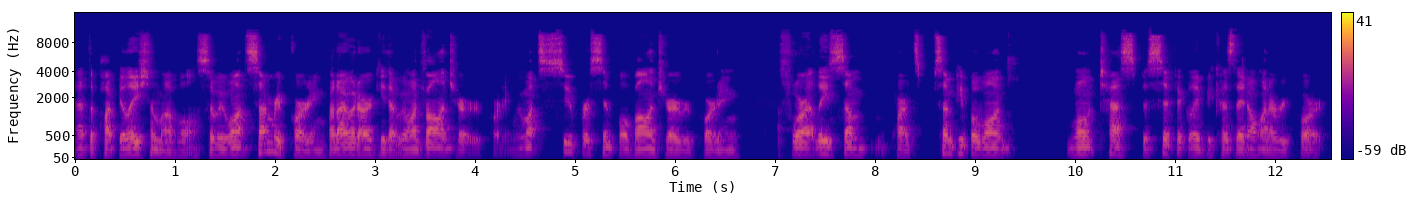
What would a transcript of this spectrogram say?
at the population level. So we want some reporting, but I would argue that we want voluntary reporting. We want super simple voluntary reporting for at least some parts. Some people won't won't test specifically because they don't want to report.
